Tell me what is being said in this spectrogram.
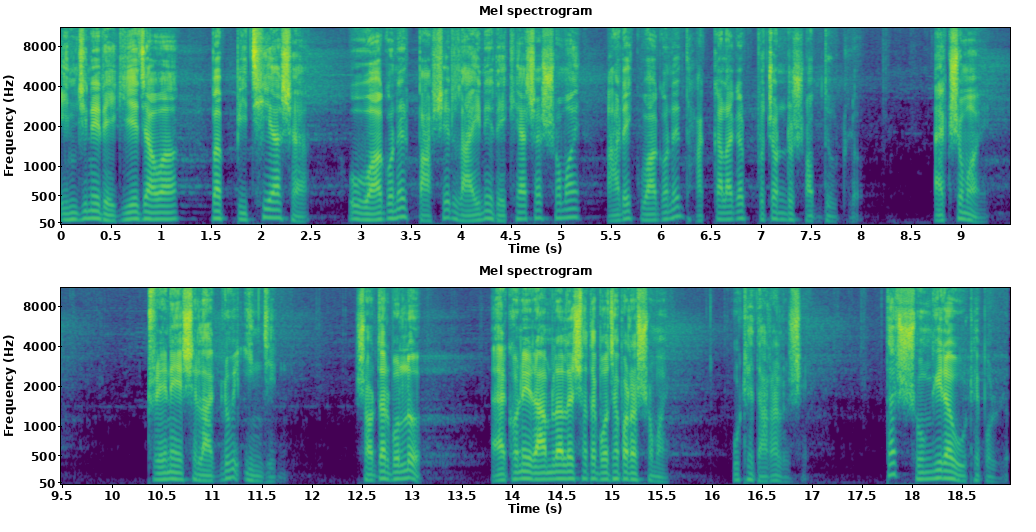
ইঞ্জিনের এগিয়ে যাওয়া বা পিছিয়ে আসা ও ওয়াগনের পাশের লাইনে রেখে আসার সময় আরেক ওয়াগনে ধাক্কা লাগার প্রচণ্ড শব্দ উঠল। একসময় ট্রেনে এসে লাগল ইঞ্জিন। সর্দার বলল, এখনই রামলালের সাথে বোঝাপড়ার সময়। উঠে দাঁড়াল সে। তার সঙ্গীরাও উঠে পড়ল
